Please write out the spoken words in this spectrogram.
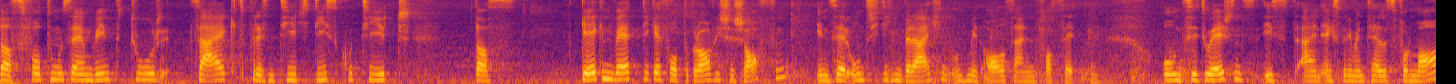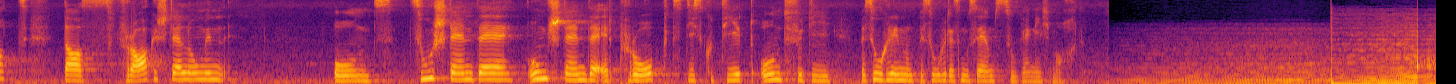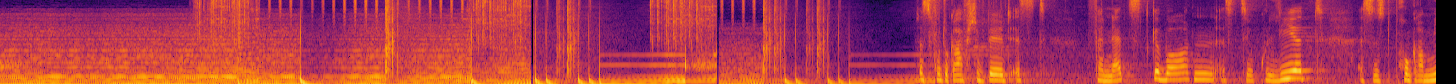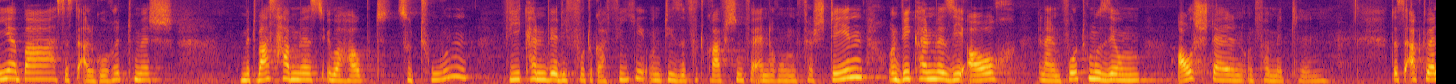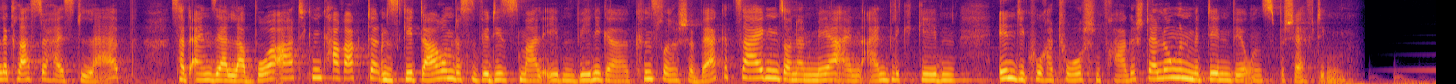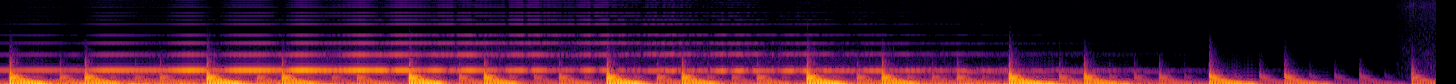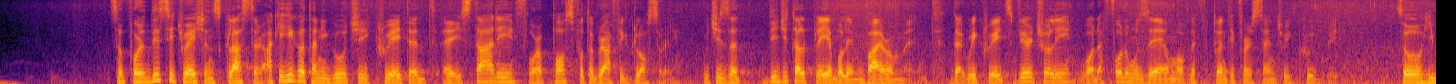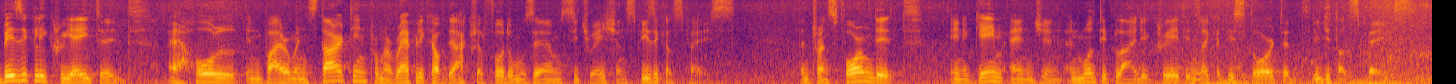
Das Fotomuseum Winterthur zeigt, präsentiert, diskutiert das gegenwärtige fotografische Schaffen in sehr unterschiedlichen Bereichen und mit all seinen Facetten. Und Situations ist ein experimentelles Format, das Fragestellungen und Zustände, Umstände erprobt, diskutiert und für die Besucherinnen und Besucher des Museums zugänglich macht. Das fotografische Bild ist vernetzt geworden, es zirkuliert, es ist programmierbar, es ist algorithmisch. Mit was haben wir es überhaupt zu tun? Wie können wir die Fotografie und diese fotografischen Veränderungen verstehen und wie können wir sie auch in einem Fotomuseum ausstellen und vermitteln? Das aktuelle Cluster heißt Lab es hat einen sehr laborartigen Charakter und es geht darum, dass wir dieses Mal eben weniger künstlerische Werke zeigen, sondern mehr einen Einblick geben in die kuratorischen Fragestellungen, mit denen wir uns beschäftigen. So for this situations cluster, Akihiko Taniguchi created a study for a post-photographic glossary, which is a digital playable environment that recreates virtually what a photo museum of the 21st century could be. So he basically created a whole environment starting from a replica of the actual photo museum situation's physical space, then transformed it in a game engine and multiplied it, creating like a distorted digital space.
